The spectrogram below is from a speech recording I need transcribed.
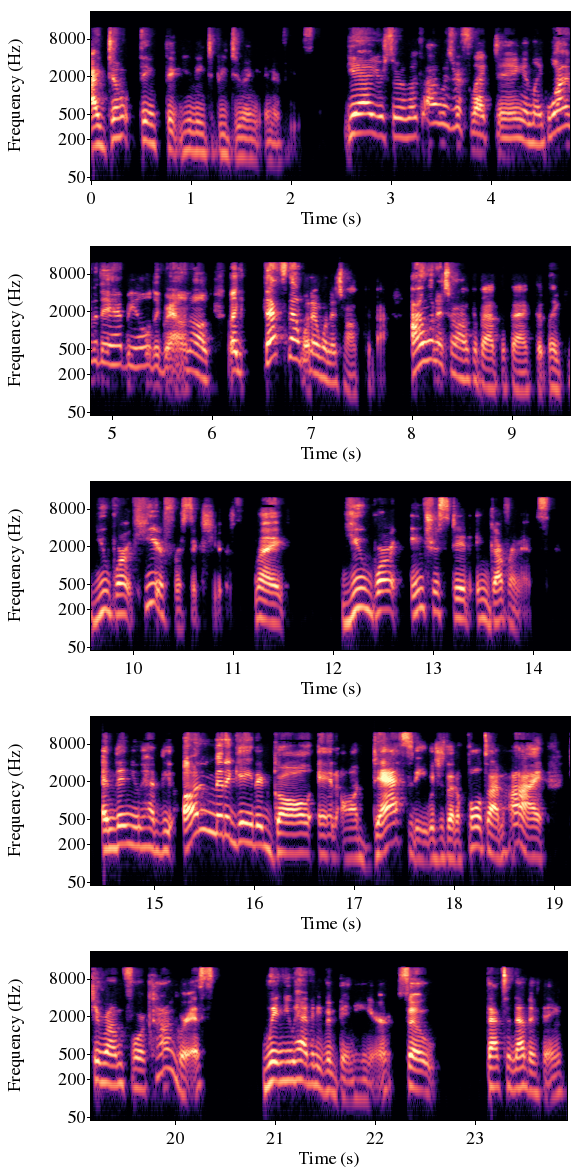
I don't think that you need to be doing interviews. Yeah, you're sort of like, I was reflecting and like, why would they have me hold a groundhog? Like, that's not what I want to talk about. I want to talk about the fact that like you weren't here for six years. Like, you weren't interested in governance. And then you have the unmitigated gall and audacity, which is at a full time high, to run for Congress when you haven't even been here. So that's another thing.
